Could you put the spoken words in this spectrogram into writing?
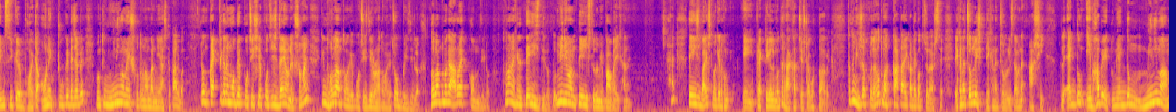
এমসিকিউ এর ভয়টা অনেক টু কেটে যাবে এবং তুমি মিনিমাম এই সতেরো নাম্বার নিয়ে আসতে পারবা। এবং প্র্যাকটিক্যালের মধ্যে পঁচিশে পঁচিশ দেয় অনেক সময়, কিন্তু ধরলাম তোমাকে পঁচিশ দিল না, তোমাকে চব্বিশ দিল। ধরলাম তোমাকে আরও এক কম দিল, ধরলাম এখানে তেইশ দিল, তো মিনিমাম তেইশ তো তুমি পাবা এখানে। হ্যাঁ তেইশ বাইশ তোমাকে এরকম এই প্র্যাকটিক্যালের মধ্যে রাখার চেষ্টা করতে হবে। তা তুমি হিসাব করে দেখো তোমার কাটায় কাটায় কত চলে আসছে। এখানে চল্লিশ এখানে চল্লিশ, তার মানে আশি। তাহলে একদম এভাবে তুমি একদম মিনিমাম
